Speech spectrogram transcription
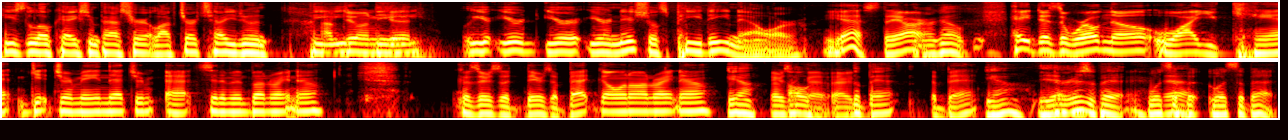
he's the location pastor here at Life Church. How you doing? PD? I'm doing good. Your, your your your initials PD now or Yes, they are. There we go. Hey, does the world know why you can't get Germaine that at cinnamon bun right now? Because there's a there's a bet going on right now. yeah. There's oh, like a, a- the bet. The bet. Yeah, Yeah. There is a bet. What's Yeah. the what's the bet?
